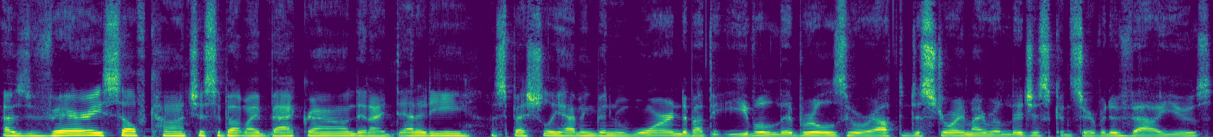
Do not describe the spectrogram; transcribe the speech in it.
I was very self conscious about my background and identity, especially having been warned about the evil liberals who were out to destroy my religious conservative values.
